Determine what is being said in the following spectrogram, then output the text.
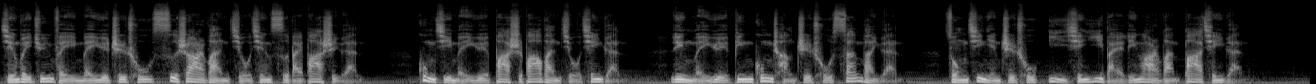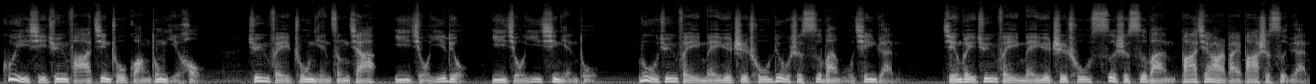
警卫军费每月支出四十二万九千四百八十元，共计每月八十八万九千元。另每月兵工厂支出三万元，总计年支出一千一百零二万八千元。桂系军阀进驻广东以后。军费逐年增加。一九一六、一九一七年度，陆军费每月支出六十四万五千元，警卫军费每月支出四十四万八千二百八十四元，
